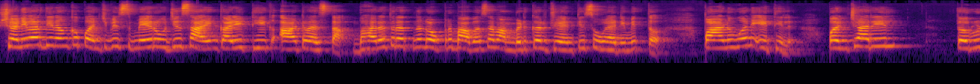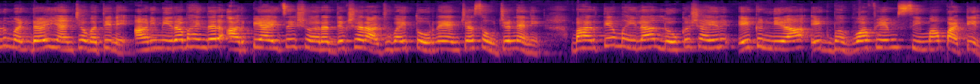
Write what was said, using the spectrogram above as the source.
शनिवार दिनांक पंचवीस मे रोजी सायंकाळी ठीक आठ वाजता भारतरत्न डॉक्टर बाबासाहेब आंबेडकर जयंती सोहळ्यानिमित्त पाणवण येथील पंचारील तरुण मंडळ यांच्या वतीने आणि मीरा भाईंदर आयचे शहराध्यक्ष राजूभाई तोरणे यांच्या सौजन्याने भारतीय महिला लोकशाहीर एक निळा एक भगवा फेम सीमा पाटील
